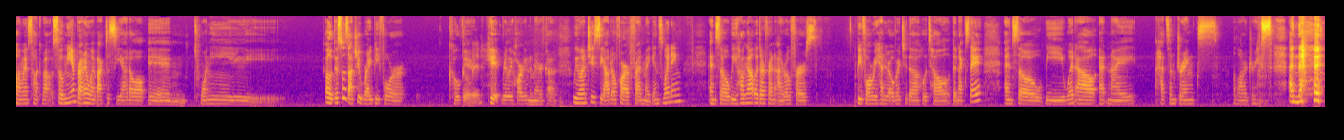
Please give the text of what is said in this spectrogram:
oh, I'm gonna talk about. So me and Brandon went back to Seattle in 20. Oh, this was actually right before COVID, COVID. hit really hard in America. We went to Seattle for our friend Megan's wedding, and so we hung out with our friend Iro first before we headed over to the hotel the next day. And so we went out at night, had some drinks, a lot of drinks. And then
